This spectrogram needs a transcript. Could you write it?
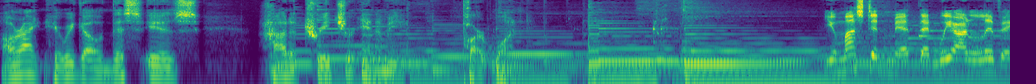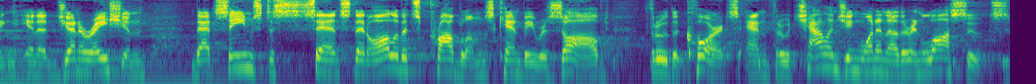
All right, here we go. This is How to Treat Your Enemy, Part 1. You must admit that we are living in a generation that seems to sense that all of its problems can be resolved through the courts and through challenging one another in lawsuits.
